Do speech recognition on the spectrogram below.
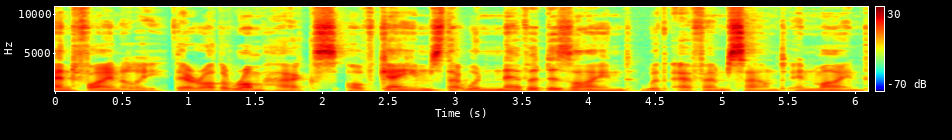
And finally, there are the ROM hacks of games that were never designed with FM sound in mind.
